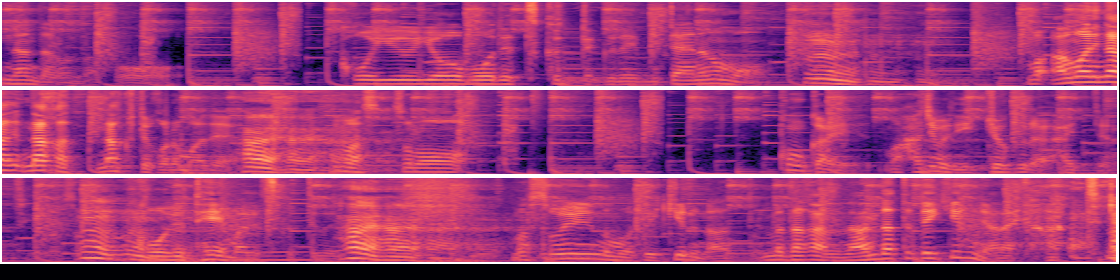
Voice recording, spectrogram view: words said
なんだろうなこうこういう要望で作ってくれみたいなのも、うんうんうん。まあ、あまりななかなくてこれまで。はいはいはい。でまあその今回、まあ、初めて1曲ぐらい入ってるんですけど、うんうんうん。こういうテーマで作ってくれる、はいはいはいはい。まあ、そういうのもできるなって、まあ、だから何だってできるんじゃないかなって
